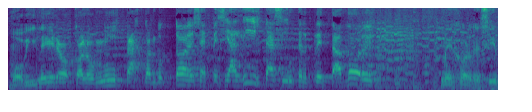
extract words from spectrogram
mobileros, columnistas, conductores, especialistas, interpretadores. Mejor decir.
